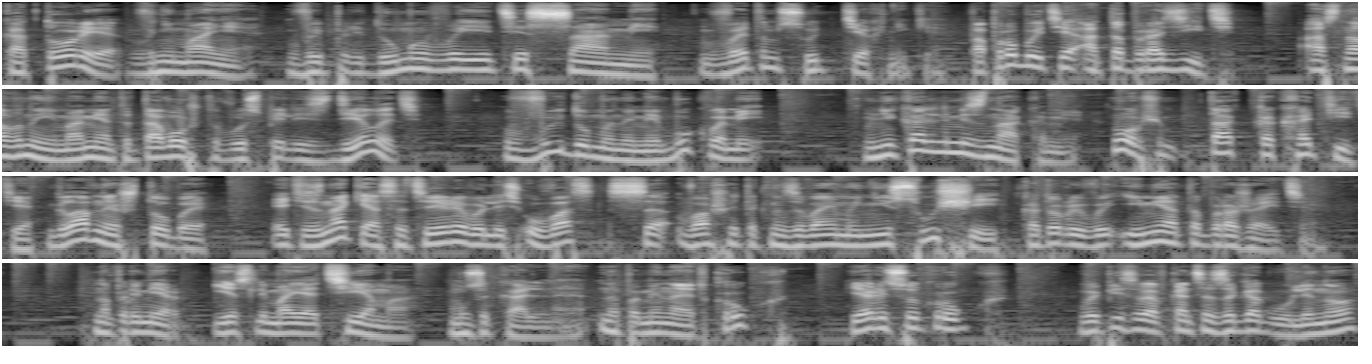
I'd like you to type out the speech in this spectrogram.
которые, внимание, вы придумываете сами. В этом суть техники. Попробуйте отобразить основные моменты того, что вы успели сделать, выдуманными буквами, уникальными знаками. Ну, в общем, так, как хотите. Главное, чтобы эти знаки ассоциировались у вас с вашей так называемой несущей, которую вы ими отображаете. Например, если моя тема музыкальная напоминает круг, я рисую круг, выписывая в конце загогулину,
